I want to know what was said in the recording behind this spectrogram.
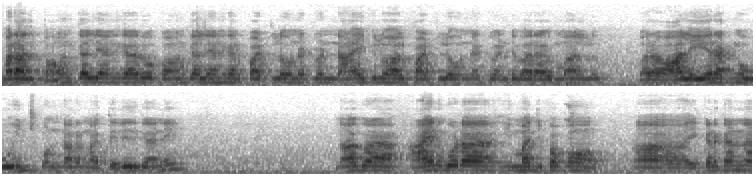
మరి అది పవన్ కళ్యాణ్ గారు పవన్ కళ్యాణ్ గారి పార్టీలో ఉన్నటువంటి నాయకులు వాళ్ళ పార్టీలో ఉన్నటువంటి వారి అభిమానులు మరి వాళ్ళు ఏ రకంగా ఊహించుకుంటున్నారో నాకు తెలియదు కానీ నాకు ఆయన కూడా ఈ మధ్య పాపం ఎక్కడికన్నా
